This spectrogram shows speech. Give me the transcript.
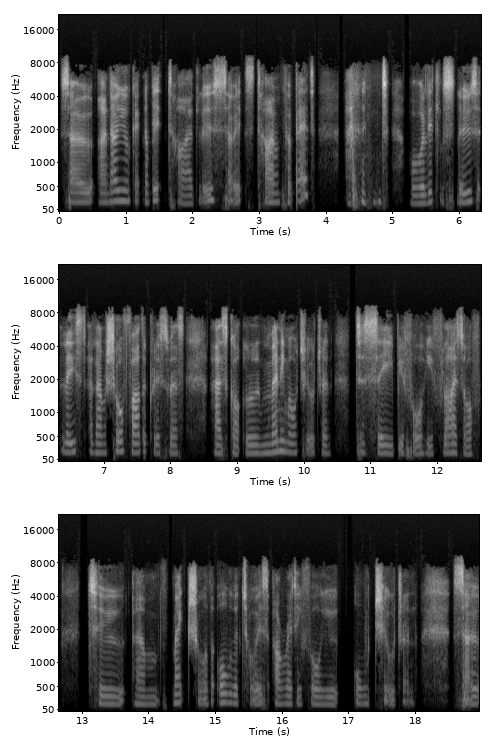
So I know you're getting a bit tired, Lewis. So it's time for bed, and or a little snooze at least. And I'm sure Father Christmas has got many more children to see before he flies off to um, make sure that all the toys are ready for you, all children. So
